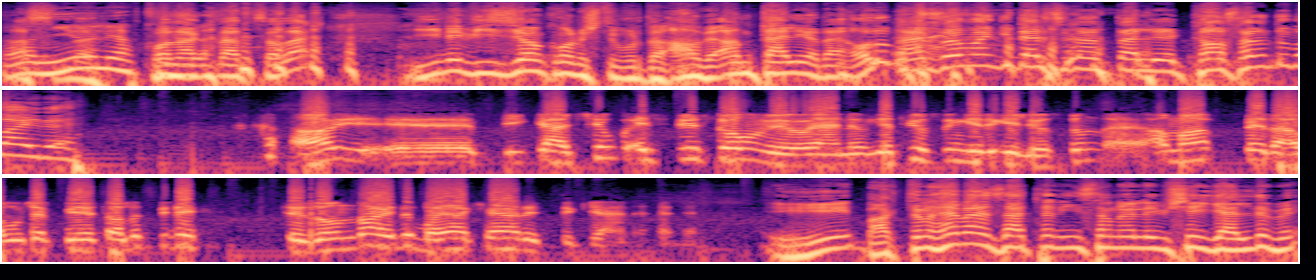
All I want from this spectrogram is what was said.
Ha, aslında. niye öyle yaptınız ya? Konaklatsalar. Yine vizyon konuştu burada. Abi Antalya'da. Oğlum her zaman gidersin Antalya'ya. Kalsana Dubai'de. Abi e, bir gerçi esprisi olmuyor. Yani yatıyorsun geri geliyorsun E, ama bedava uçak bileti aldık. Bir de sezondaydı bayağı kâr ettik yani. İyi. Baktım hemen zaten insan öyle bir şey geldi mi?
